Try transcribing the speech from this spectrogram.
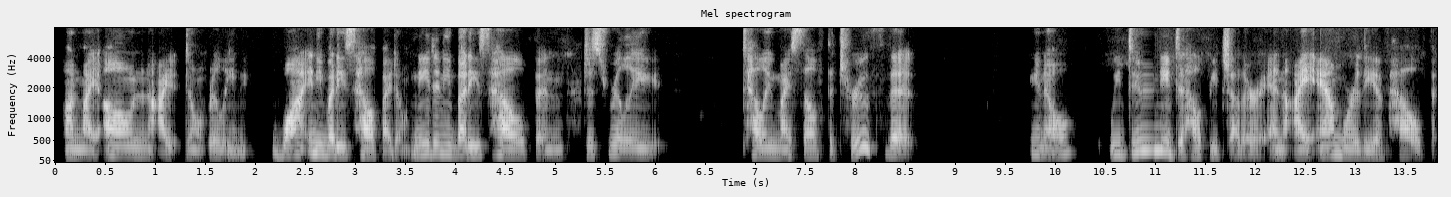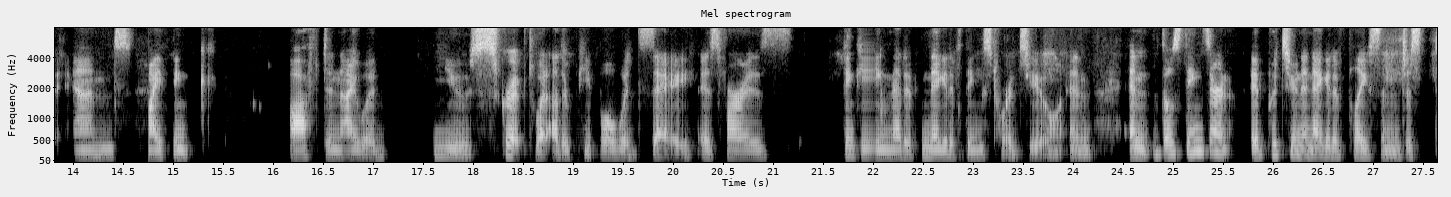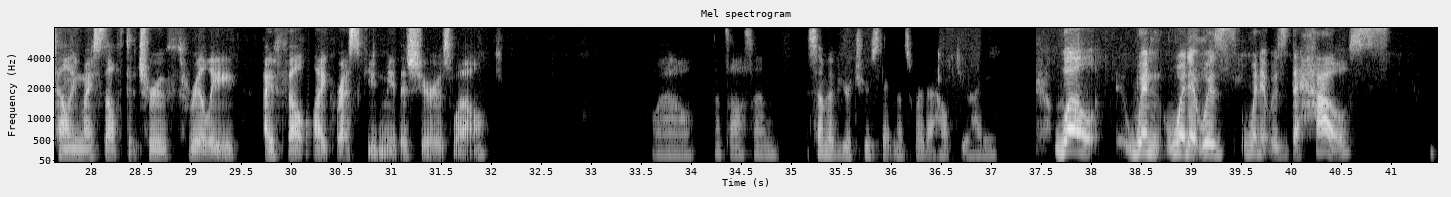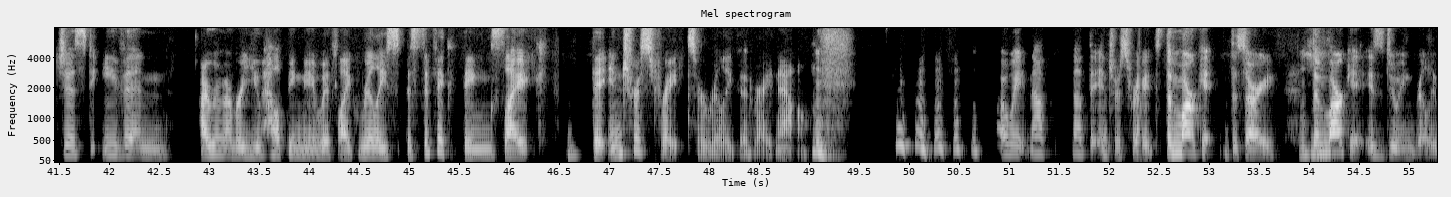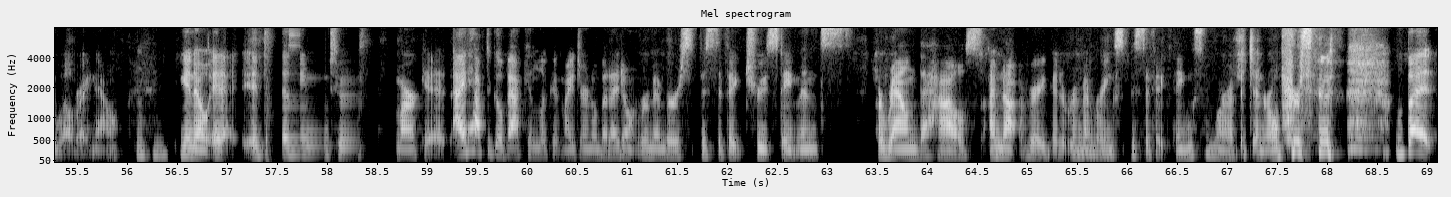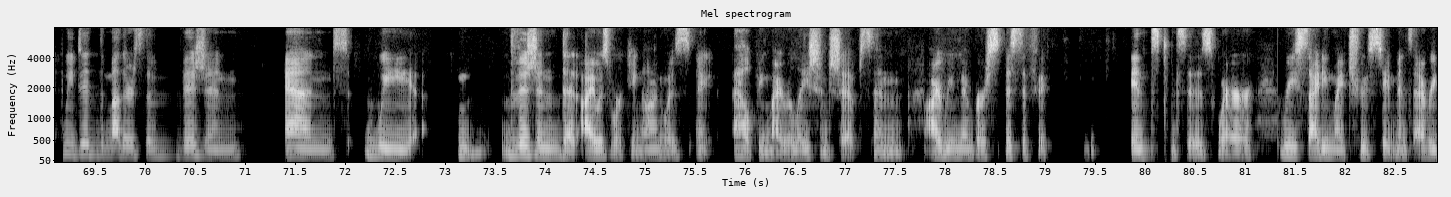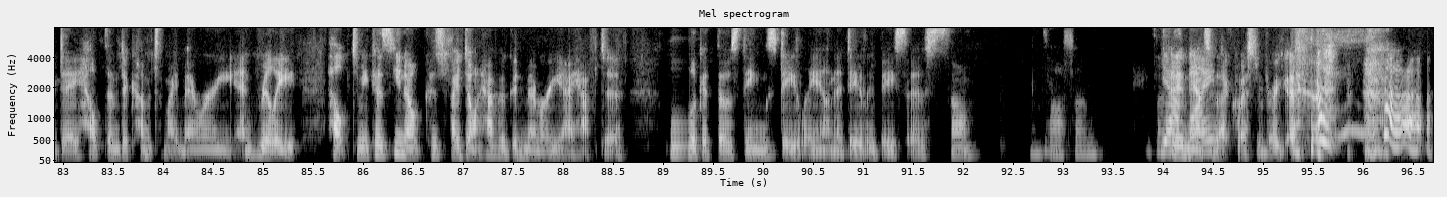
on my own. I don't really want anybody's help. I don't need anybody's help. And just really telling myself the truth that, you know, we do need to help each other and I am worthy of help. And I think often I would use script what other people would say as far as thinking negative negative things towards you and and those things aren't it puts you in a negative place and just telling myself the truth really I felt like rescued me this year as well. Wow, that's awesome. Some of your true statements where that helped you, Heidi. Well, when when it was when it was the house, just even I remember you helping me with like really specific things like the interest rates are really good right now. oh wait, not not the interest rates. The market, the sorry, mm-hmm. the market is doing really well right now. Mm-hmm. You know, it it doesn't seem to market. I'd have to go back and look at my journal, but I don't remember specific true statements around the house. I'm not very good at remembering specific things. I'm more of a general person. but we did the Mothers of Vision, and we vision that I was working on was eh, helping my relationships. And I remember specific instances where reciting my true statements every day helped them to come to my memory and really helped me. Because you know because if i don't have a good memory i have to look at those things daily on a daily basis. So that's awesome. Yeah i didn't mine, answer that question very good.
